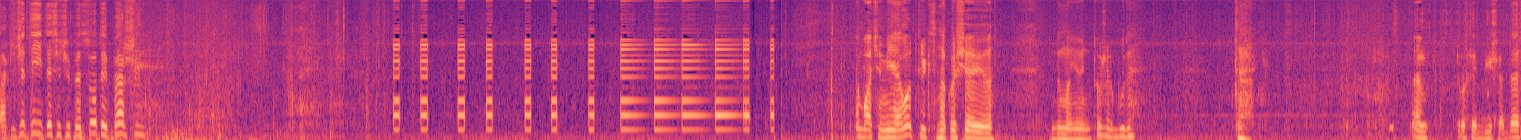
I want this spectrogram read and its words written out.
Так, і GTI 1500 перший. Ми бачимо, є отклик на кощею. Думаю, він теж буде. Так. Там трохи більше, десь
